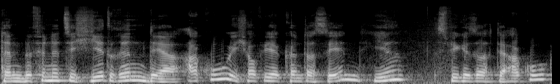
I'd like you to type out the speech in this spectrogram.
Dann befindet sich hier drin der Akku. Ich hoffe, ihr könnt das sehen. Hier ist wie gesagt der Akku.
